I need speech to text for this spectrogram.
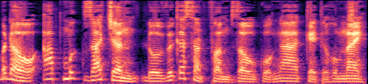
bắt đầu áp mức giá trần đối với các sản phẩm dầu của Nga kể từ hôm nay.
